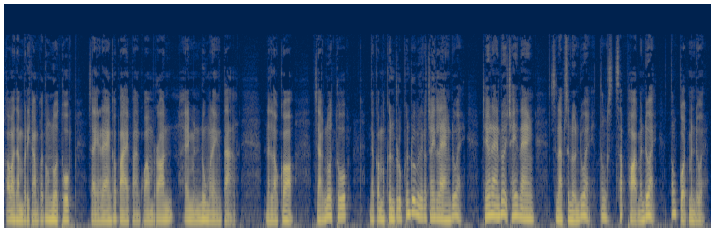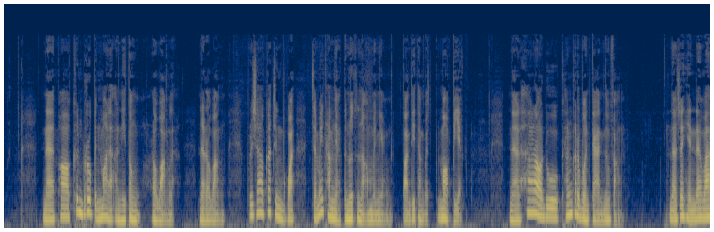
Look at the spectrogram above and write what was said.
เขามาทำบริกรรมก็ต้องนวดทุบ ใส่แรงเข้าไปผ่านความร้อนให้มันนุ่มอะไรต่างๆนั้นเราก็จากนวดทุบแล้วก็มาขึ้นรูปขึ้นรูปมันก็ใช้แรงด้วย ใช้แรงด้วยใช้แรงสนับสนุนด้วย ต้อง support มันด้วย ต้องกดมันด้วยนะพอขึ้นรูปเป็นหม้อแล้วอันนี้ต้องระวังแหละนะระวัง พระเจ้าก็จึงบอกว่าจะไม่ทำอย่างทะนุถนอมเหมือนอย่างตอนที่ทำกับหม้อเปียกนะถ้าเราดูทั้งกระบวนการนึกฝัง เราจะเห็นได้ว่า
